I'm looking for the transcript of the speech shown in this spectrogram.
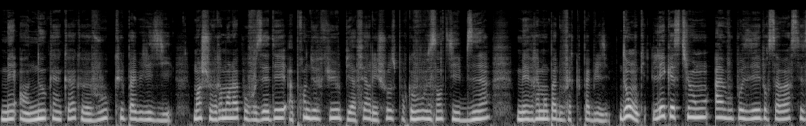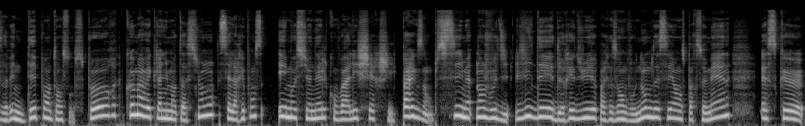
mais en aucun cas que vous culpabilisiez. Moi, je suis vraiment là pour vous aider à prendre du recul puis à faire les choses pour que vous vous sentiez bien, mais vraiment pas de vous faire culpabiliser. Donc, les questions à vous poser pour savoir si vous avez une dépendance au sport. Comme avec l'alimentation, c'est la réponse émotionnelle qu'on va aller chercher. Par exemple, si maintenant je vous dis l'idée de réduire par exemple vos nombres de séances par semaine, est-ce que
